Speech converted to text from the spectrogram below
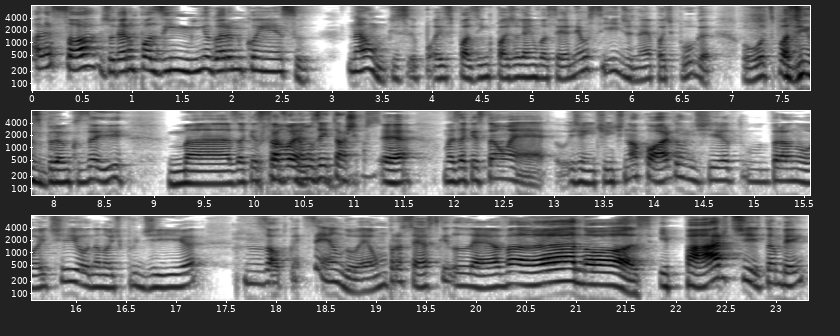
olha só, jogaram um pozinho em mim, agora eu me conheço. Não, esse pozinho que pode jogar em você é neocídio, né? Pode pulga. Ou outros pozinhos brancos aí. Mas a questão. Por favor, é... não usem tóxicos. É. Mas a questão é, gente, a gente não acorda um dia pra noite ou da noite pro dia nos autoconhecendo. É um processo que leva anos. E parte também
